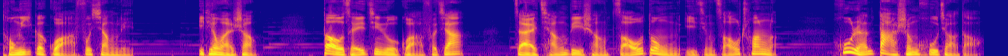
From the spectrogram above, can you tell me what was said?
同一个寡妇相邻。一天晚上，盗贼进入寡妇家，在墙壁上凿洞，已经凿穿了。忽然大声呼叫道：“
